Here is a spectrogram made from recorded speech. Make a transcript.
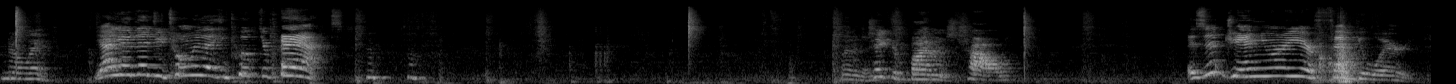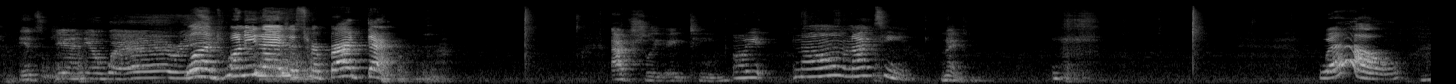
No way. Yeah, you did. You told me that you pooped your pants. Take your vitamins, child. Is it January or February? It's January. Well, in 20 days, it's her birthday. Actually, 18. Oh, you, no, 19. 19. Well,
